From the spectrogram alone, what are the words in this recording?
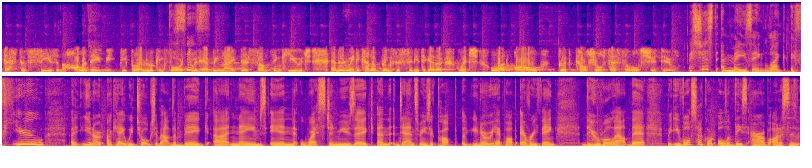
festive season, a holiday week. People are looking forward to it every night. There's something huge, and it really kind of brings the city together, which what all good cultural festivals should do. It's just amazing. Like, if you, uh, you know, okay, we talked about the big uh, names in Western music and dance music, pop, uh, you know, hip hop, everything. They're all out there. But you've also got all of these Arab artists as,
